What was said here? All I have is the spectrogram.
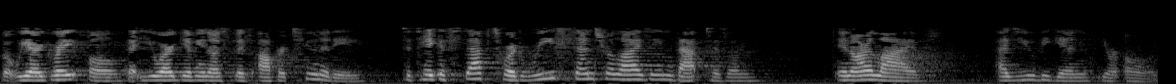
But we are grateful that you are giving us this opportunity to take a step toward re-centralizing baptism in our lives as you begin your own.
